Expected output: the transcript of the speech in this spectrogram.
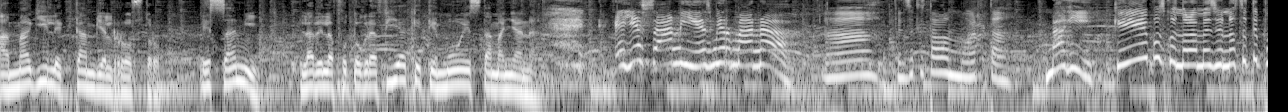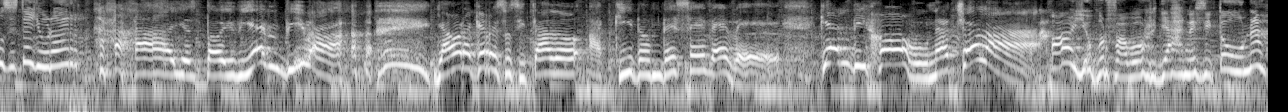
a Maggie le cambia el rostro. Es Annie, la de la fotografía que quemó esta mañana. Annie, es mi hermana. Ah, pensé que estaba muerta. Maggie, ¿Qué? Pues cuando la mencionaste te pusiste a llorar. ¡Ay, estoy bien viva! Y ahora que he resucitado, aquí donde se bebe. ¿Quién dijo una chela? ay, yo por favor, ya necesito una.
